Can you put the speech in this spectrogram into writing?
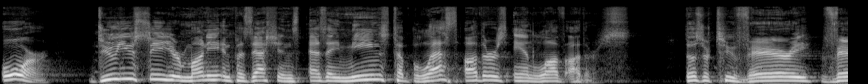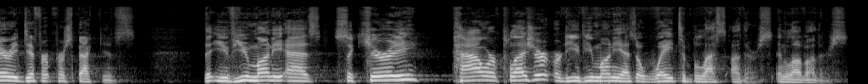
Or do you see your money and possessions as a means to bless others and love others? Those are two very, very different perspectives. That you view money as security, power, pleasure, or do you view money as a way to bless others and love others?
